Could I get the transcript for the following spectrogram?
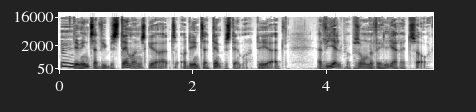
Det är ju inte att vi bestämmer den ska göra allt och det är inte att den bestämmer. Det är att, att vi hjälper personen att välja rätt sak.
